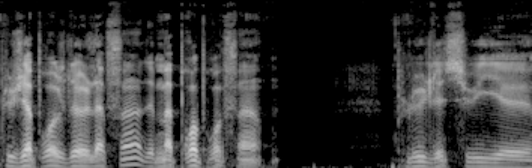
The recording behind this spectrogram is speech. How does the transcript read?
plus j'approche de la fin, de ma propre fin, plus je suis. euh,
